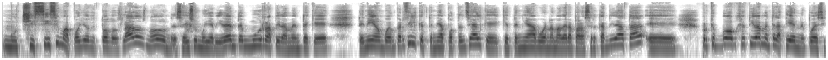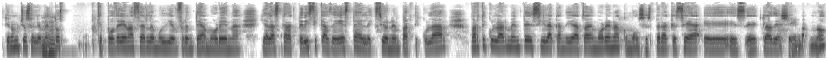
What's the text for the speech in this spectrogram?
muchísimo apoyo de todos lados, ¿no? Donde se hizo muy evidente muy rápidamente que tenía un buen perfil, que tenía potencial, que, que tenía buena madera para ser candidata, eh, porque objetivamente la tiene, pues, y tiene muchos elementos que podrían hacerle muy bien frente a Morena y a las características de esta elección en particular, particularmente si la candidata de Morena, como se espera que sea, eh, es eh, Claudia Sheinbaum, ¿no?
